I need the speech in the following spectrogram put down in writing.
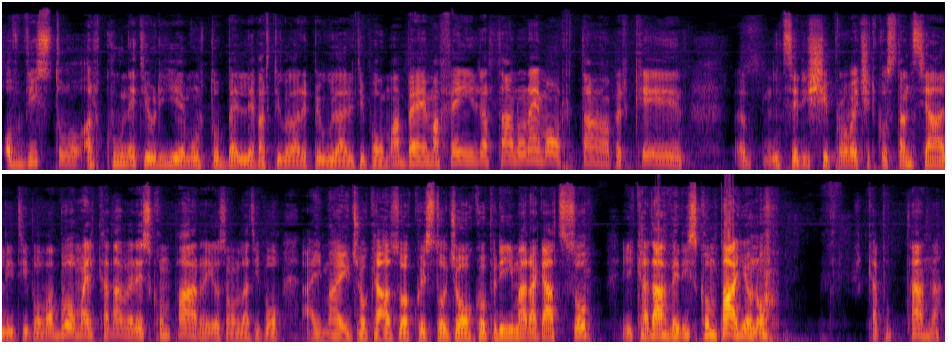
ho visto alcune teorie molto belle, particolari e peculiari, tipo, vabbè, ma Faye in realtà non è morta perché uh, inserisci prove circostanziali, tipo, vabbè, ma il cadavere scompare. Io sono là, tipo, hai mai giocato a questo gioco prima, ragazzo? I cadaveri scompaiono. Porca puttana.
